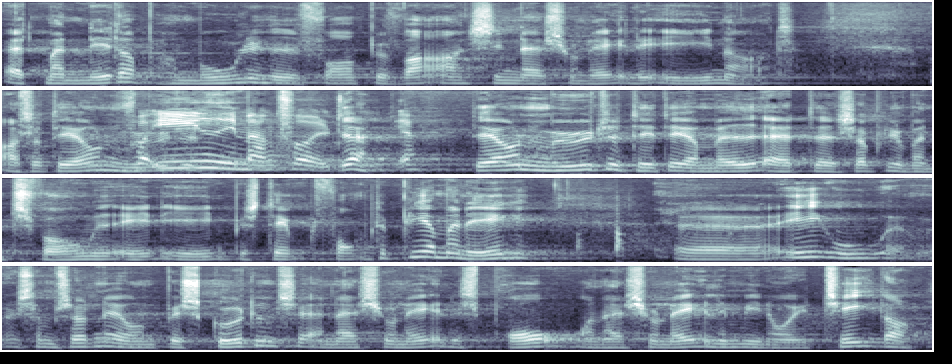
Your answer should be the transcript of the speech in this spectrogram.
at man netop har mulighed for at bevare sin nationale egenart. Altså, det er jo en myte, Forenet i mangfold. Ja, ja, det er jo en myte, det der med, at uh, så bliver man tvunget ind i en bestemt form. Det bliver man ikke. Øh, EU som sådan er jo en beskyttelse af nationale sprog og nationale minoriteter.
